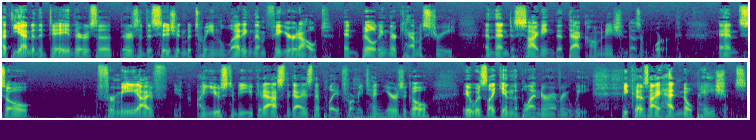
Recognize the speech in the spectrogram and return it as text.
at the end of the day, there's a there's a decision between letting them figure it out and building their chemistry, and then deciding that that combination doesn't work. And so, for me, I've you know, I used to be. You could ask the guys that played for me ten years ago. It was like in the blender every week because I had no patience.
